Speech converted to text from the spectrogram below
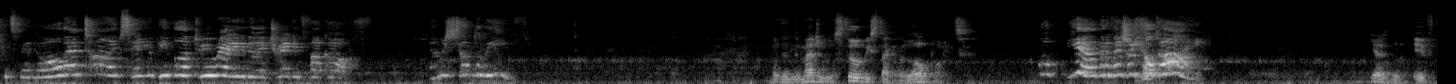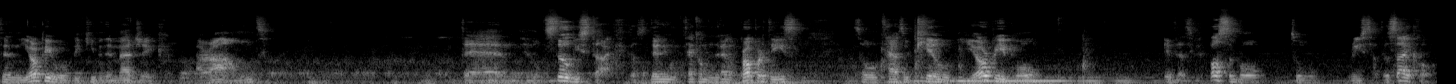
can spend all that time setting your people up to be ready to be like dragon, fuck off, and we still tell him to leave. but then the magic will still be stuck at the low point. Well, yeah, but eventually he'll die. Yes, but if then your people will be keeping the magic around, then it will still be stuck because then it will take on the dragon properties. So we'll have to kill your people, if that's even possible, to restart the cycle.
